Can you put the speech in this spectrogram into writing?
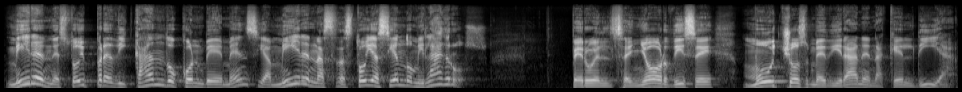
miren, estoy predicando con vehemencia, miren, hasta estoy haciendo milagros. Pero el Señor dice, muchos me dirán en aquel día,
